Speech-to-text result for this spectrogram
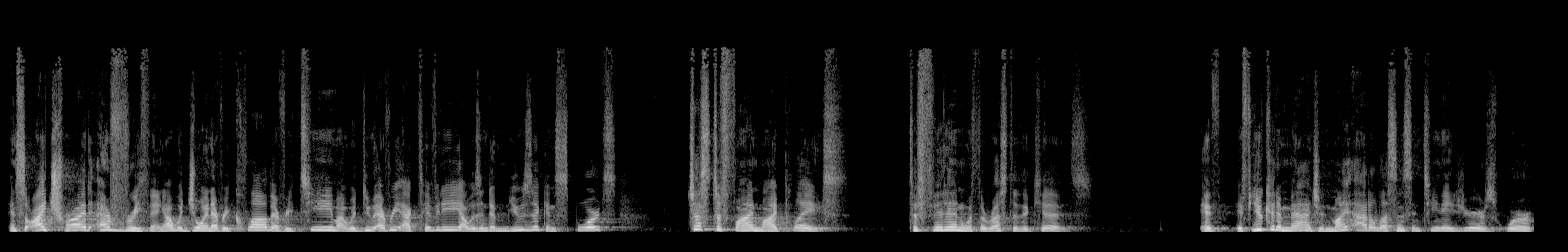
And so I tried everything. I would join every club, every team, I would do every activity. I was into music and sports just to find my place, to fit in with the rest of the kids. If, if you could imagine, my adolescence and teenage years were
